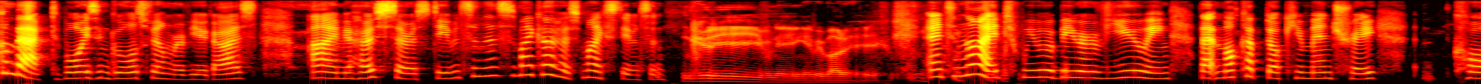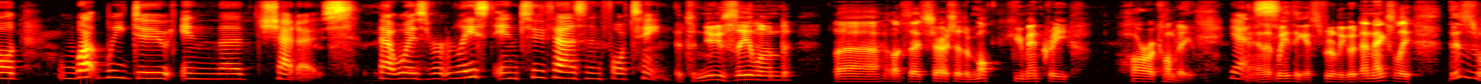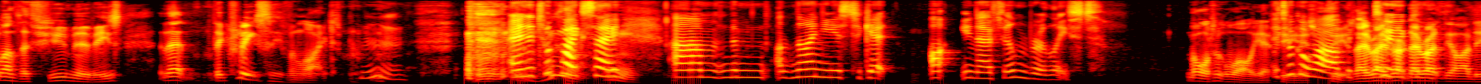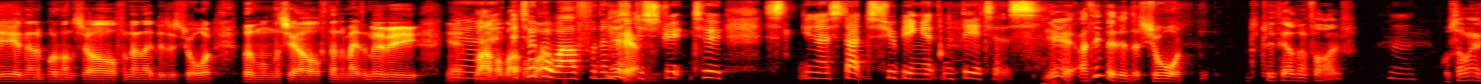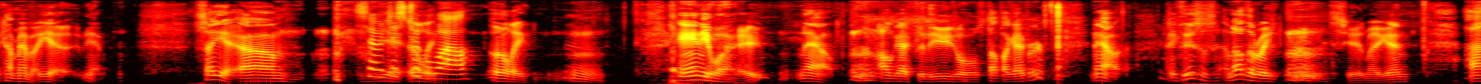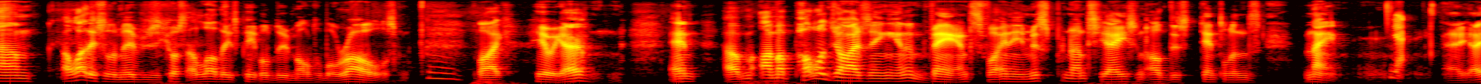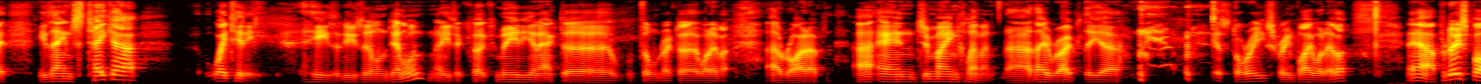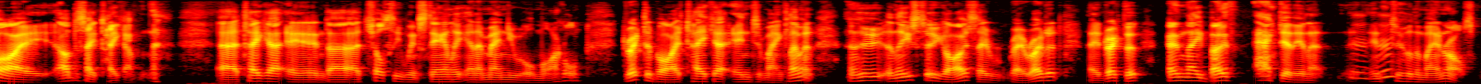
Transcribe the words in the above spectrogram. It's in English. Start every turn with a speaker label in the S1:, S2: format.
S1: Welcome back to Boys and Ghouls Film Review, guys. I'm your host, Sarah Stevenson. This is my co host, Mike Stevenson.
S2: Good evening, everybody.
S1: And tonight we will be reviewing that mock up documentary called What We Do in the Shadows that was released in 2014.
S2: It's a New Zealand, uh, like I said, Sarah said, a mockumentary horror comedy.
S1: Yes.
S2: And that we think it's really good. And actually, this is one of the few movies that the critics even liked.
S1: And it took, like, say, um, the n- nine years to get, uh, you know, film released.
S2: Well, it took a while, yeah. a few
S1: took a
S2: years, few
S1: while.
S2: They wrote, they wrote the idea and then they put it on the shelf, and then they did a short, put it on the shelf, then they made the movie, yeah, blah, blah, blah,
S1: it
S2: blah,
S1: took
S2: blah.
S1: a while for them to
S2: Yeah.
S1: distribute to, you know, start distributing it in theaters.
S2: Yeah, I think they did the short 2005
S1: Hmm.
S2: or something. I can't remember. Yeah, yeah. So, yeah, um,
S1: So it
S2: Yeah,
S1: just took
S2: early.
S1: a while.
S2: early. Mm. Anyway, now I'll go through the usual stuff I go through. Now, if this is another reason. excuse me again. Um, I like these sort of movies because a lot of these people do multiple roles. Like here we go, and um, I'm apologising in advance for any mispronunciation of this gentleman's name.
S1: Yeah.
S2: Okay, his name's Taker Waititi. He's a New Zealand gentleman. He's a comedian, actor, film director, whatever, uh, writer. Uh, and Jermaine Clement. Uh, they wrote the uh, story, screenplay, whatever. Now, produced by, I'll just say Taker. Uh, Taker and uh, Chelsea Winstanley and Emanuel Michael. Directed by Taker and Jermaine Clement. And, who, and these two guys, they, they wrote it, they directed it, and they both acted in it, in two of the main roles.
